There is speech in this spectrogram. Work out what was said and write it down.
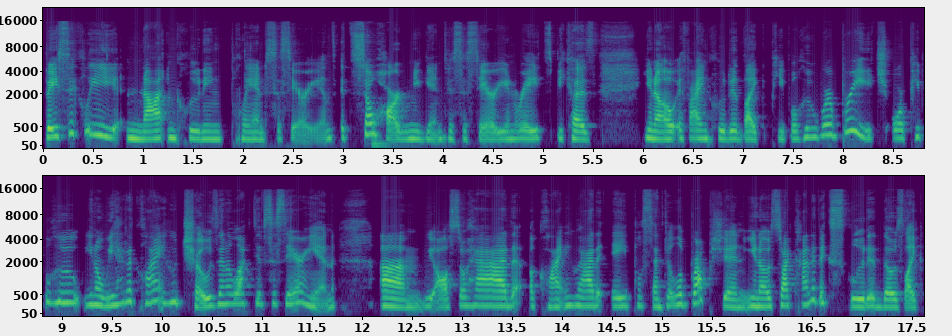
basically not including planned cesareans. It's so hard when you get into cesarean rates because, you know, if I included like people who were breech or people who, you know, we had a client who chose an elective cesarean. Um, we also had a client who had a placental abruption, you know, so I kind of excluded those like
